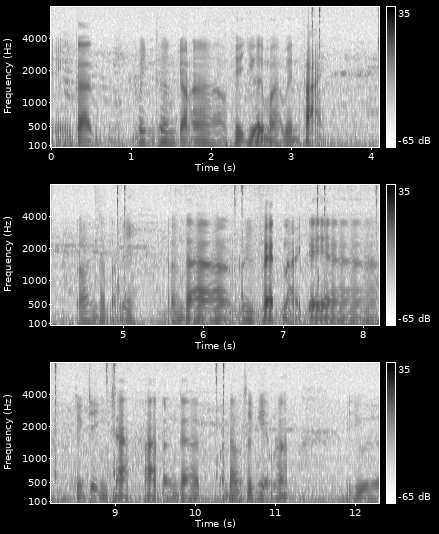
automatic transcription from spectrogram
Thì chúng ta bình thường chọn uh, phía dưới mà bên phải. Rồi chúng ta tắt đi. Rồi chúng ta refresh lại cái uh, chương trình chat phát rồi chúng ta bắt đầu thử nghiệm nó ví dụ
